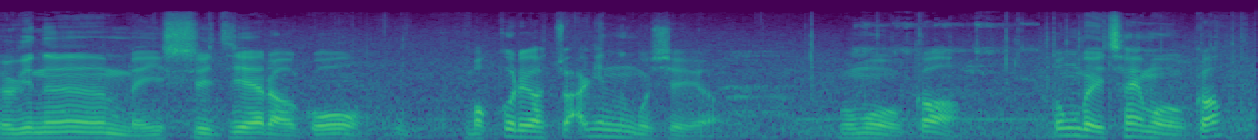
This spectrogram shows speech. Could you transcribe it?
여기는 메이시지에라고 먹거리가 쫙 있는 곳이에요 뭐 먹을까? 똥베이 차이 먹을까?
